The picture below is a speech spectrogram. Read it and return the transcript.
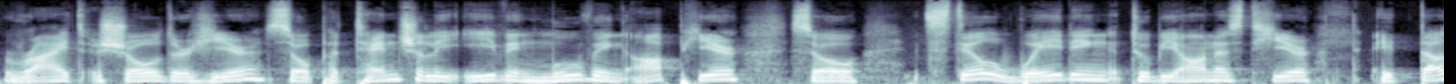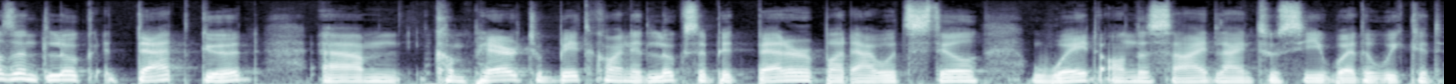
right shoulder here, so potential even moving up here. So it's still waiting, to be honest, here. It doesn't look that good. Um, compared to Bitcoin, it looks a bit better, but I would still wait on the sideline to see whether we could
